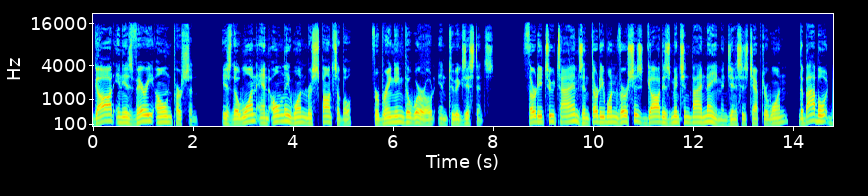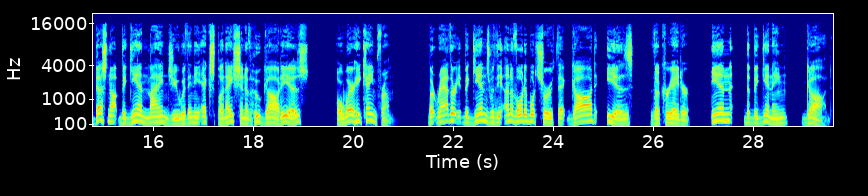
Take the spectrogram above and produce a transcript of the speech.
God, in His very own person, is the one and only one responsible for bringing the world into existence. 32 times in 31 verses, God is mentioned by name in Genesis chapter 1. The Bible does not begin, mind you, with any explanation of who God is or where He came from, but rather it begins with the unavoidable truth that God is the Creator. In the beginning, God.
